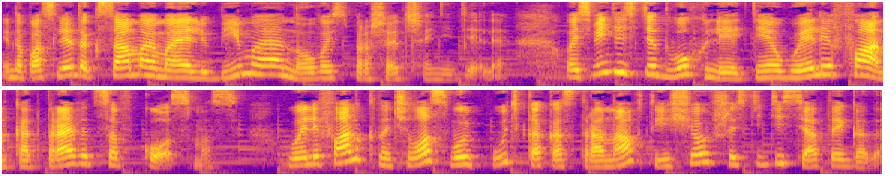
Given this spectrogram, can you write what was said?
И напоследок, самая моя любимая новость прошедшей недели. 82-летняя Уэлли Фанк отправится в космос – Уэлли Фанк начала свой путь как астронавт еще в 60-е годы.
